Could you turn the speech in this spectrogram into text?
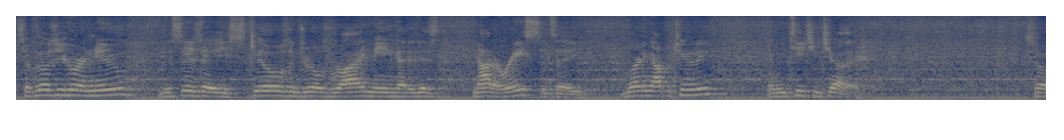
So for those of you who are new, this is a skills and drills ride, meaning that it is not a race, it's a learning opportunity, and we teach each other. So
